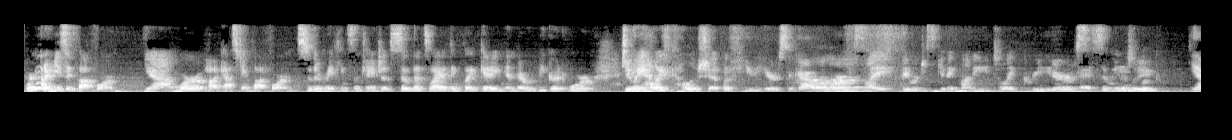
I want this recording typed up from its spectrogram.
we're not a music platform, yeah. we're a podcasting platform. So they're making some changes. So that's why I think like getting in there would be good or doing had like a fellowship a few years ago where it was like they were just giving money to like creators. okay, so we need to look, Yeah.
